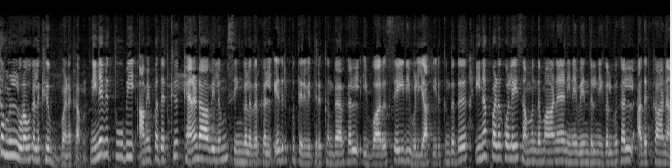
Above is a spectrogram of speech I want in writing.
தமிழ் உறவுகளுக்கு வணக்கம். நினைவு தூபி அமைப்பதற்கு கனடாவிலும் சிங்களவர்கள் எதிர்ப்பு தெரிவித்திருக்கின்றார்கள். இவ்வாறு செய்தி வெளியாகி இருக்கின்றது. இனப்படுகொலை சம்பந்தமான நினைவேந்தல் நிகழ்வுகள் அதற்கான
